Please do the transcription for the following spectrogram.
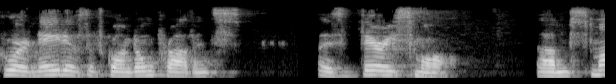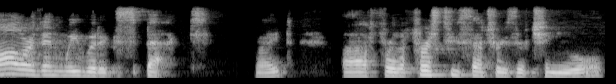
who are natives of Guangdong province is very small, um, smaller than we would expect, right? Uh, for the first two centuries of Qing rule.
